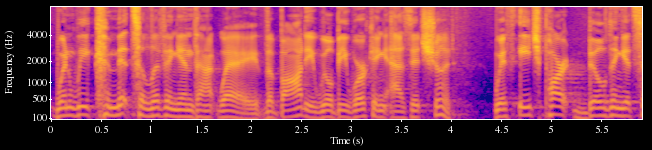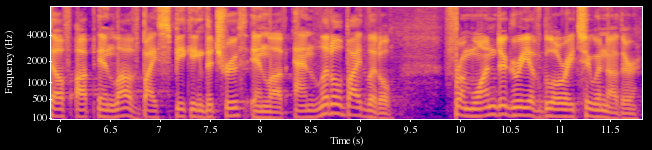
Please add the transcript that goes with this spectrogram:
when we commit to living in that way, the body will be working as it should, with each part building itself up in love by speaking the truth in love. And little by little, from one degree of glory to another,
